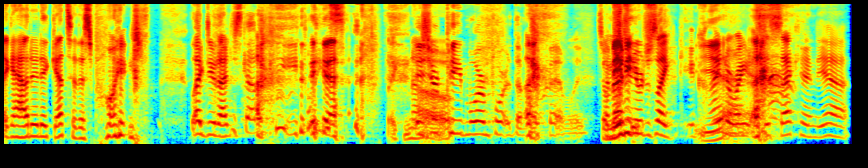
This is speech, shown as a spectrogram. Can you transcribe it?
like, how did it get to this point? Like, dude, I just gotta pee, please. yeah. Like, no. Is your pee more important than my family? So Imagine maybe- you were just like kind of Yeah. right at the second. Yeah.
